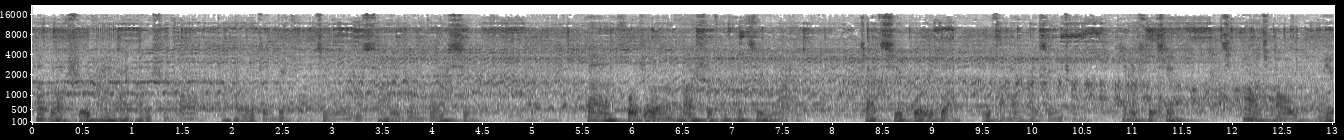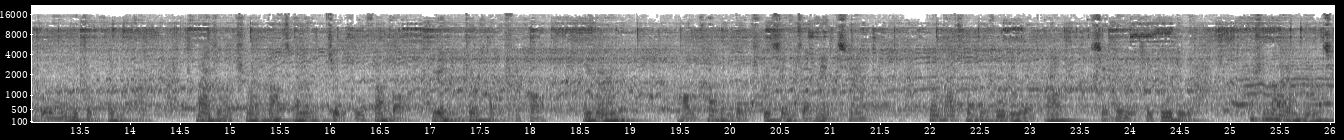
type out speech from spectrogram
他表示可以爱他的时候，他还没准备好进入下一段关系。但或者那时他太寂寞了，假期过于短，无法安排行程。他的出现恰巧弥补了一种空白，那种吃完大餐、酒足饭饱、月明正好的时候，一个人好看的出现在面前，让他从不孤独的他显得有些孤独。他是那样年轻，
